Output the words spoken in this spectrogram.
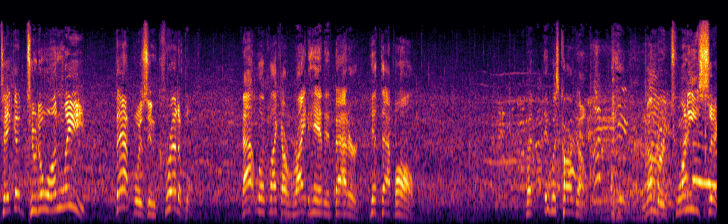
take a two to one lead. That was incredible. That looked like a right-handed batter hit that ball. But it was CarGo. Number 26.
